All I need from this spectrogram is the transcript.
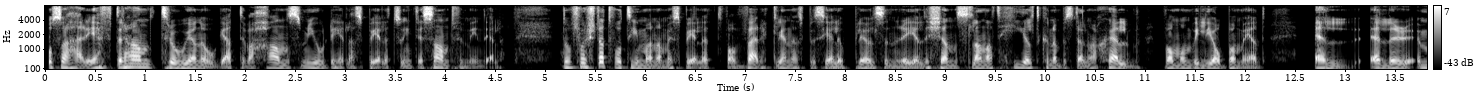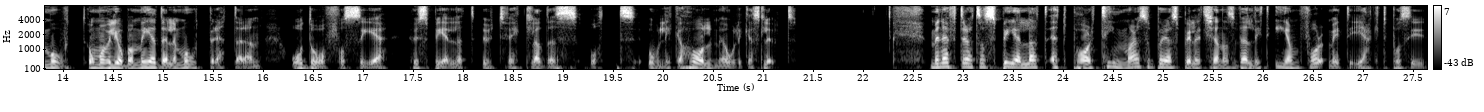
och så här i efterhand tror jag nog att det var han som gjorde hela spelet så intressant för min del. De första två timmarna med spelet var verkligen en speciell upplevelse när det gällde känslan att helt kunna bestämma själv vad man vill jobba med eller, eller mot, om man vill jobba med eller mot berättaren och då få se hur spelet utvecklades åt olika håll med olika slut. Men efter att ha spelat ett par timmar så börjar spelet kännas väldigt enformigt i jakt på, si,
